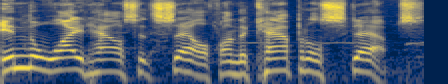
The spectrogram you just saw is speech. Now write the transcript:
in the White House itself, on the Capitol steps.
